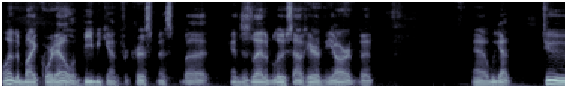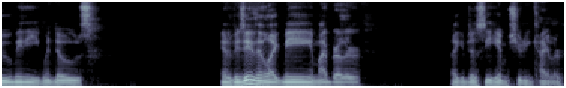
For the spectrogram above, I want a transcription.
wanted to buy Cordell a BB gun for Christmas, but and just let him loose out here in the yard, but uh, we got too many windows. And if he's anything like me and my brother, I can just see him shooting Kyler.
